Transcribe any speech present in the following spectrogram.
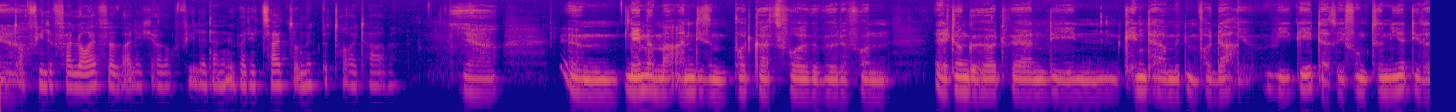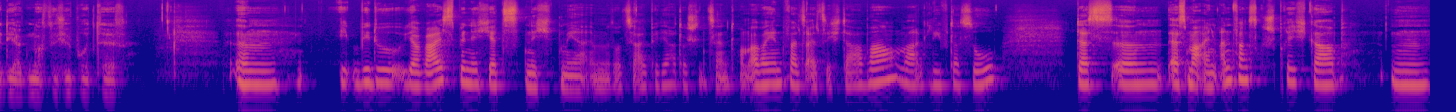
ja. und auch viele Verläufe, weil ich also viele dann über die Zeit so mitbetreut habe. Ja, ähm, nehmen wir mal an, diese Podcast-Folge würde von Eltern gehört werden, die ein Kind haben mit einem Verdacht. Wie geht das? Wie funktioniert dieser diagnostische Prozess? Ähm, wie du ja weißt, bin ich jetzt nicht mehr im sozialpädiatrischen Zentrum. Aber jedenfalls, als ich da war, war lief das so, dass ähm, erstmal ein Anfangsgespräch gab, mh, hm,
